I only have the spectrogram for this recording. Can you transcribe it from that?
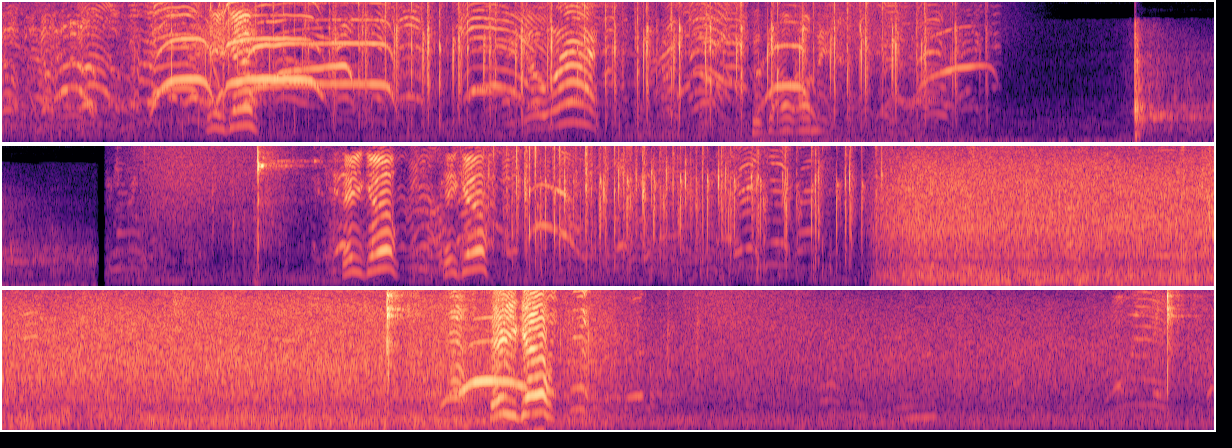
There you go. Go West! Good go- Oh, oh, man. There you go. There you go. There you go.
